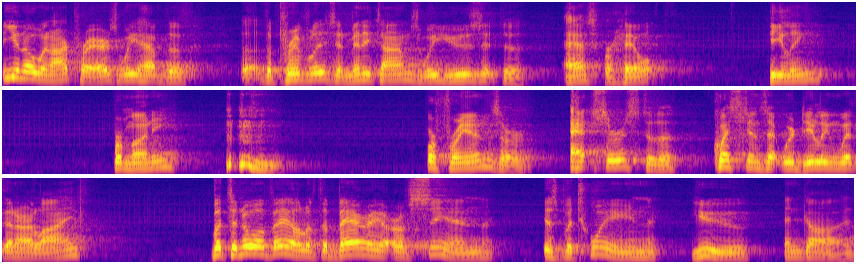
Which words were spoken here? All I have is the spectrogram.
You know, in our prayers, we have the, uh, the privilege, and many times we use it to ask for health, healing, for money, for friends, or answers to the questions that we're dealing with in our life. But to no avail if the barrier of sin is between you and God.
